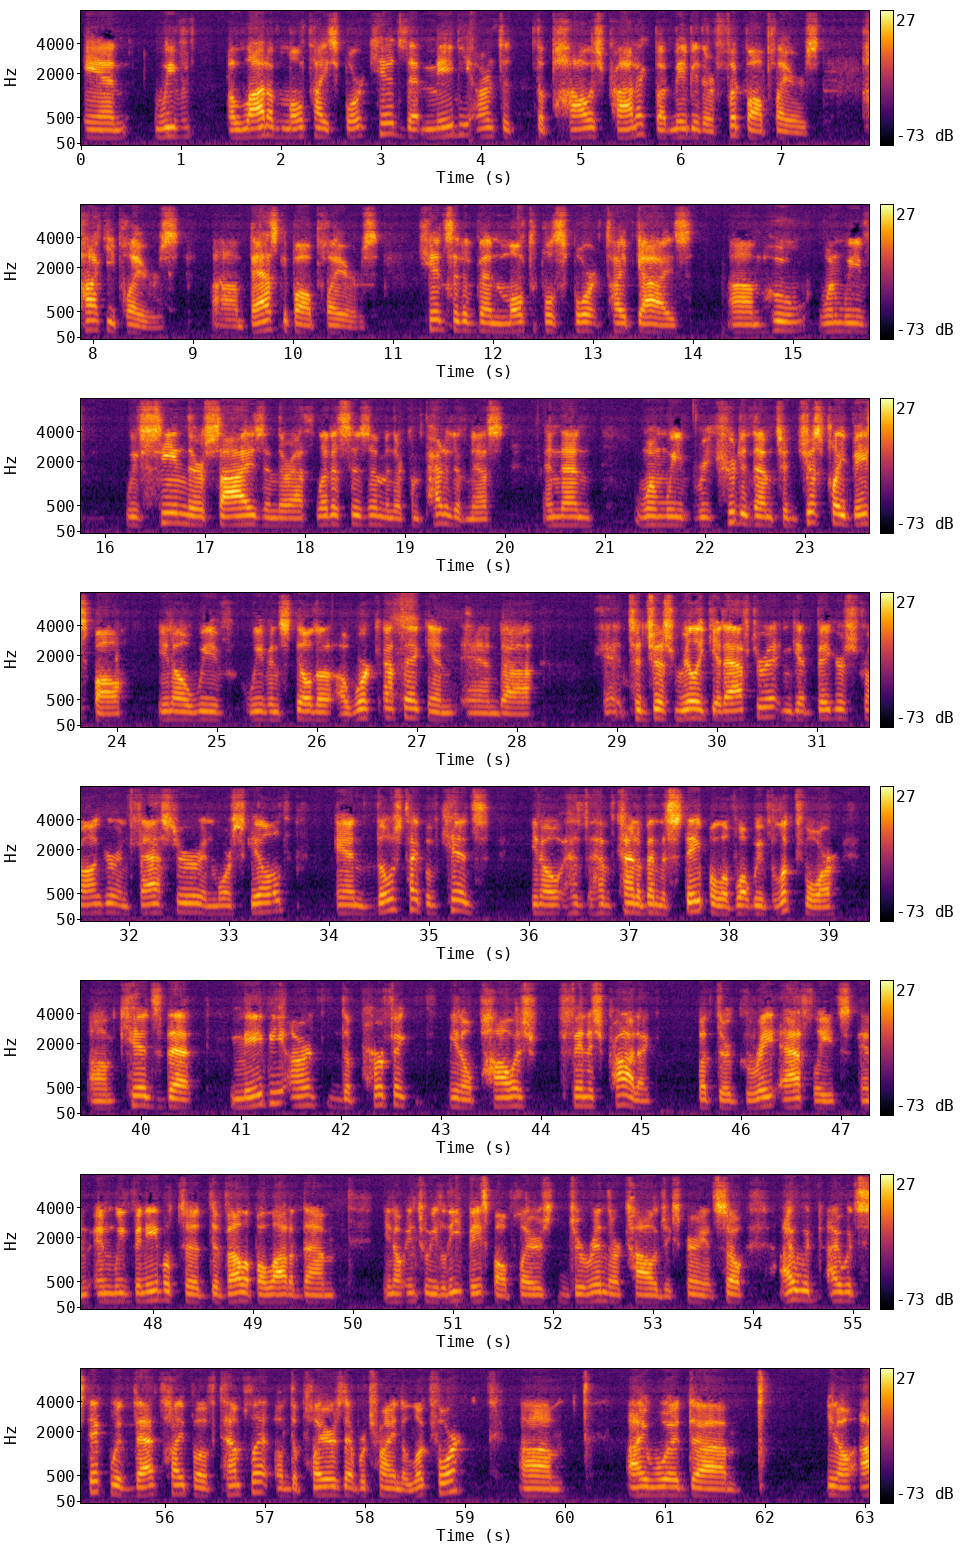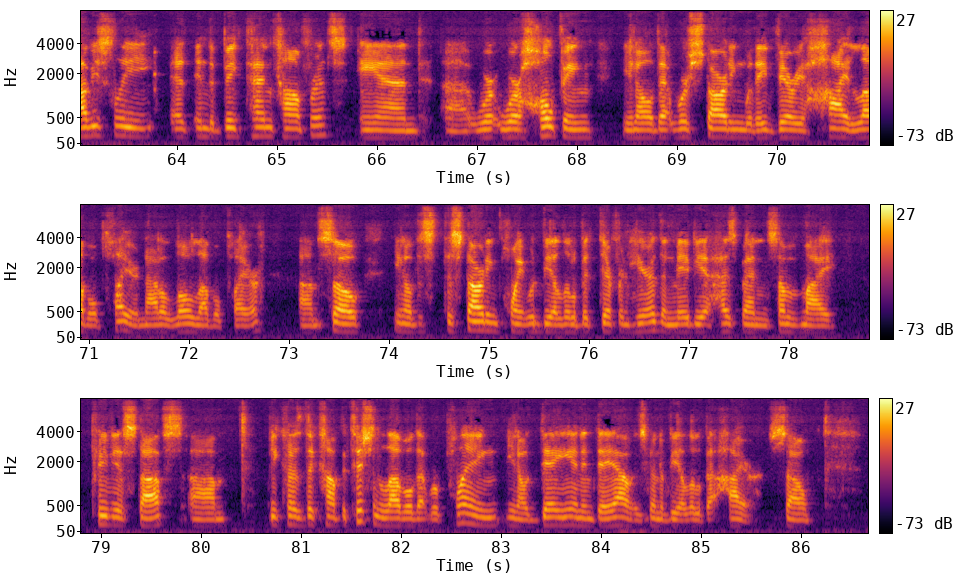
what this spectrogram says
and we've a lot of multi-sport kids that maybe aren't the, the polished product, but maybe they're football players, hockey players, um, basketball players, kids that have been multiple sport type guys um, who, when we've we've seen their size and their athleticism and their competitiveness, and then when we've recruited them to just play baseball, you know, we've we've instilled a, a work ethic and and uh, to just really get after it and get bigger, stronger, and faster and more skilled. And those type of kids you know, has, have kind of been the staple of what we've looked for. Um, kids that maybe aren't the perfect, you know, polished, finished product, but they're great athletes, and, and we've been able to develop a lot of them, you know, into elite baseball players during their college experience. So I would I would stick with that type of template of the players that we're trying to look for. Um, I would. Um, you know, obviously at, in the Big Ten conference, and uh, we're we're hoping, you know, that we're starting with a very high level player, not a low level player. Um, so, you know, the, the starting point would be a little bit different here than maybe it has been in some of my previous stops, um, because the competition level that we're playing, you know, day in and day out is going to be a little bit higher. So,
